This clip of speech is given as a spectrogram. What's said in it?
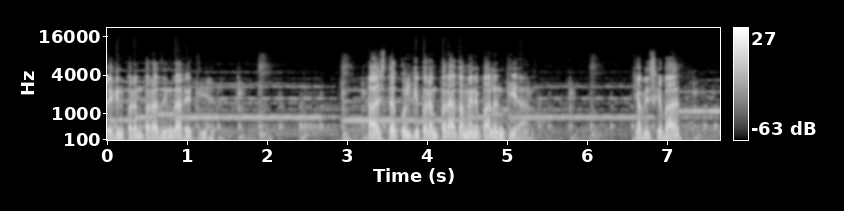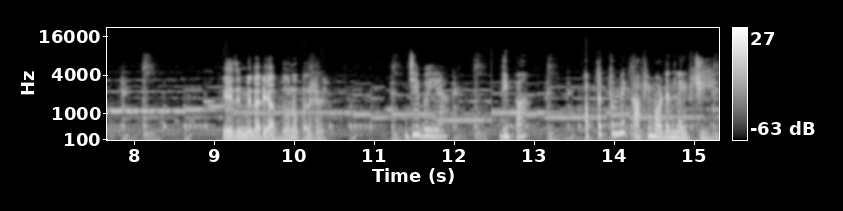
लेकिन परंपरा ज़िंदा रहती है। आज तक कुल की परंपरा का मैंने पालन किया। अब इसके बाद ये ज़िम्मेदारी आप दोनों पर है। जी भैया। दीपा, अब तक तुमने काफ़ी मॉडर्न लाइफ जी है।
